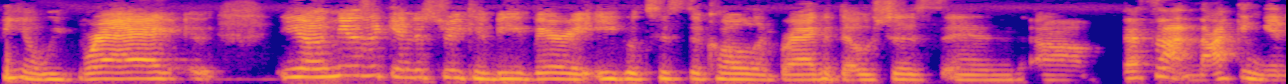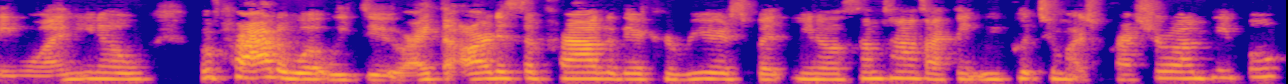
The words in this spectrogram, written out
you know we brag you know the music industry can be very egotistical and braggadocious and um, that's not knocking anyone you know we're proud of what we do right the artists are proud of their careers but you know sometimes i think we put too much pressure on people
